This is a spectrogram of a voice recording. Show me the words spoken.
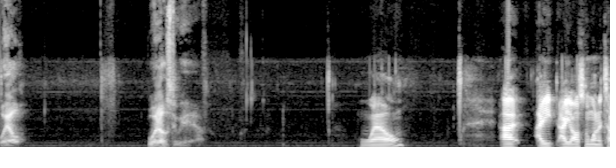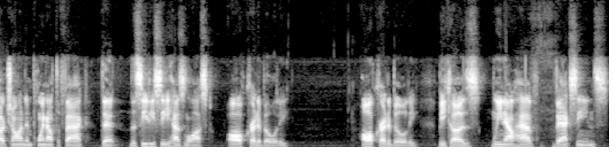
Well, what else do we have? Well, I I I also want to touch on and point out the fact that the CDC has lost all credibility, all credibility because we now have vaccines.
